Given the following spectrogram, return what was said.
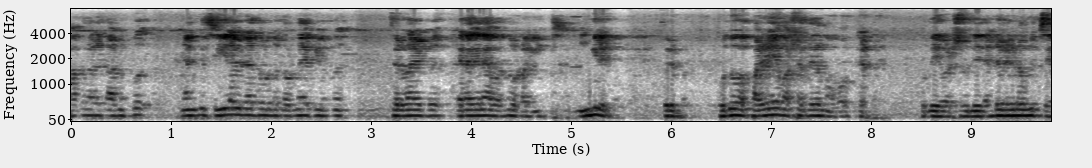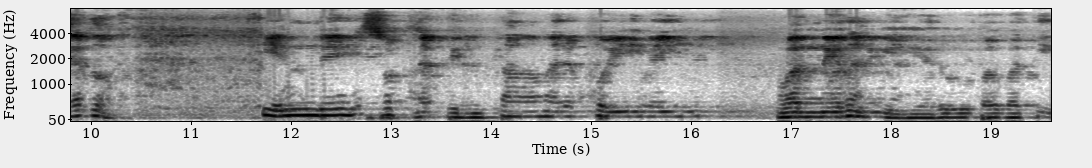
മാത്രമല്ല തണുപ്പ് ഞങ്ങൾക്ക് ശീലമില്ലാത്തതുകൊണ്ട് തൊണ്ടയൊക്കെ ഒന്ന് ചെറുതായിട്ട് കരകര വന്നു തുടങ്ങി. എങ്കിലും ഒരു പുതു പഴയ വർഷത്തിൽ നോക്കട്ടെ പുതിയ വർഷത്തിൽ രണ്ടുപേരും കൂടി ചേർത്ത് നോക്കാം. എന്റെ സ്വപ്നത്തിൽ താമര പൊയ്കയിൽ വന്നിറങ്ങിയ രൂപവതി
